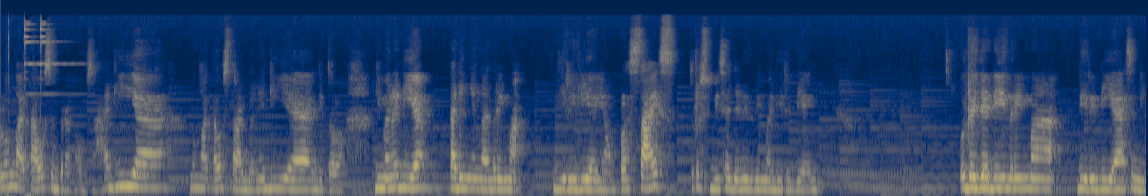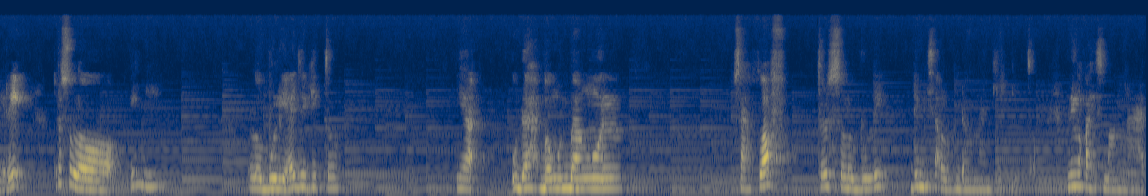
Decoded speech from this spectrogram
lo nggak tahu seberapa usaha dia lo nggak tahu struggle-nya dia gitu loh. Gimana dia tadinya nggak nerima diri dia yang plus size terus bisa jadi nerima diri dia yang udah jadi nerima diri dia sendiri terus lo ini lo bully aja gitu. Ya udah bangun-bangun self love terus lo bully dia bisa lo down lagi gitu. Ini lo kasih semangat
